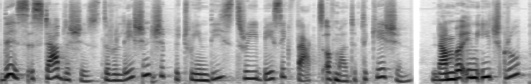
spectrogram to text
This establishes the relationship between these three basic facts of multiplication. Number in each group,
